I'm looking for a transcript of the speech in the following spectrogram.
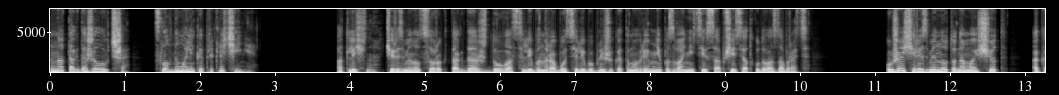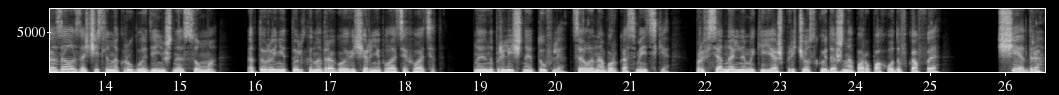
но так даже лучше. Словно маленькое приключение. Отлично. Через минут сорок тогда жду вас либо на работе, либо ближе к этому времени позвоните и сообщите, откуда вас забрать. Уже через минуту на мой счет оказалась зачислена круглая денежная сумма, которая не только на дорогое вечернее платье хватит, но и на приличные туфли, целый набор косметики, профессиональный макияж, прическу и даже на пару походов в кафе. Щедро.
